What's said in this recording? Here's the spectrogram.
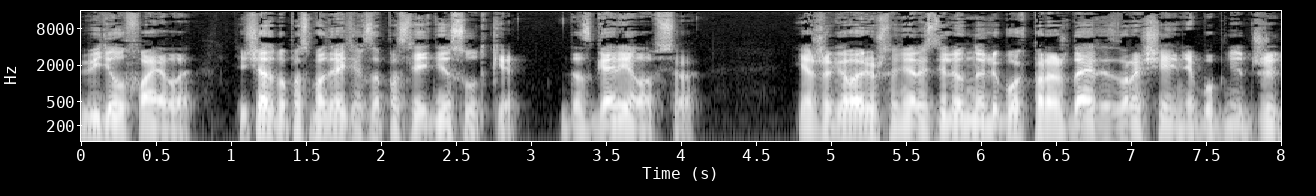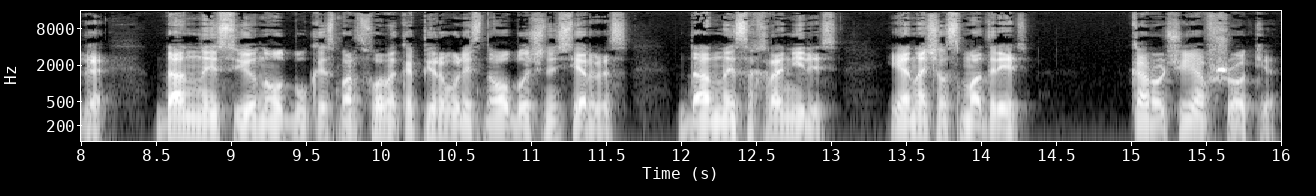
Видел файлы. Сейчас бы посмотреть их за последние сутки. Да сгорело все». «Я же говорю, что неразделенная любовь порождает извращение», — бубнит Джига. Данные с ее ноутбука и смартфона копировались на облачный сервис. Данные сохранились. Я начал смотреть. Короче, я в шоке.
